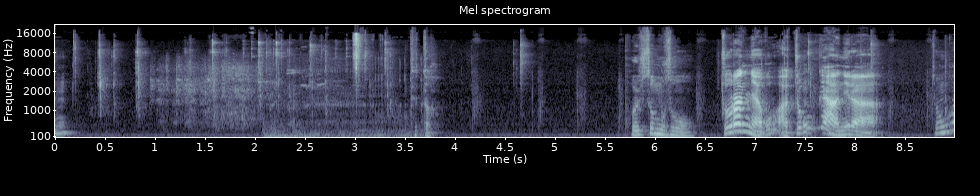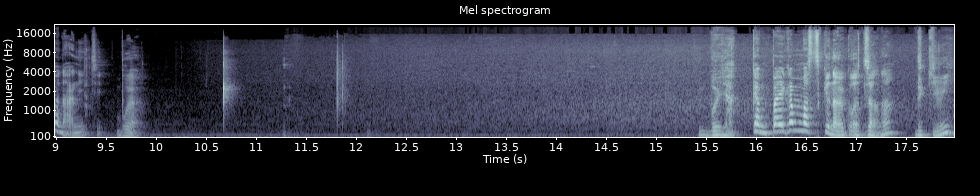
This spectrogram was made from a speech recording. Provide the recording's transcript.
응? 됐다. 벌써 무서워. 쫄았냐고? 아 쫀 게 아니라 쫀 건 아니지. 뭐야? 뭐 약간 빨간 마스크 나올 것 같지 않아? 느낌이?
